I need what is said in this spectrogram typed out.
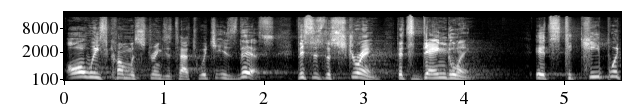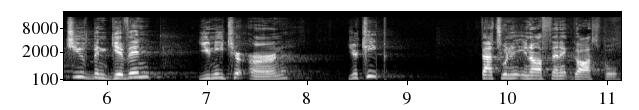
Always come with strings attached, which is this this is the string that's dangling. It's to keep what you've been given, you need to earn your keep. That's what an inauthentic gospel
